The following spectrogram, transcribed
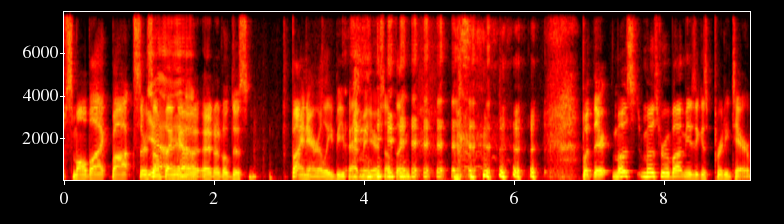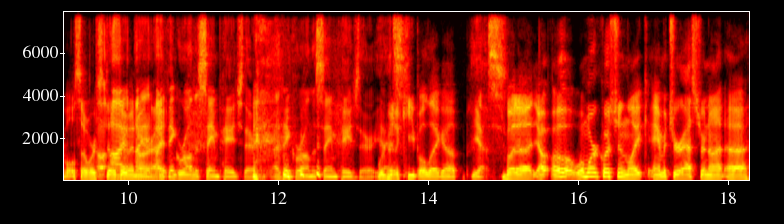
small black box or something, and it'll just binarily beep at me or something. but there most most robot music is pretty terrible, so we're still I, doing I, all right. I think we're on the same page there. I think we're on the same page there. we're gonna keep a leg up. Yes. But uh, oh, oh, one more question. Like amateur astronaut, uh,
